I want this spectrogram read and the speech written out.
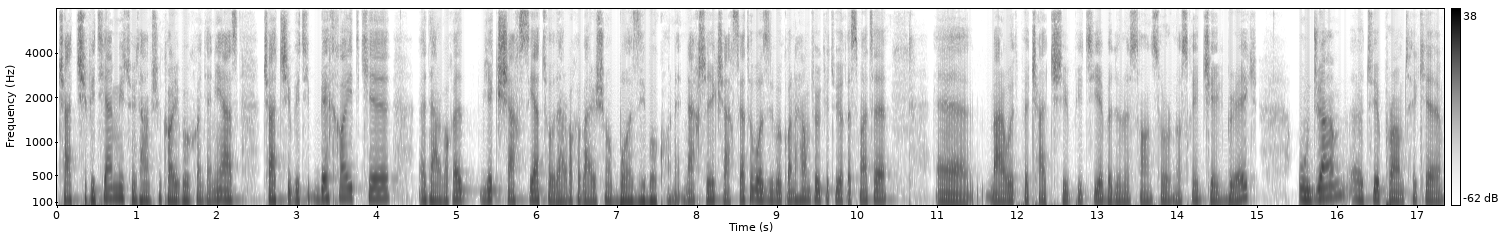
چت جی هم می‌تونید همچین کاری بکنید. یعنی از چت جی بخواید که در واقع یک شخصیت رو در واقع برای شما بازی بکنه. نقشه یک شخصیت رو بازی بکنه. همونطور که توی قسمت مربوط به ChatGPT بدون سانسور نسخه jailbreak اونجا هم توی prompt که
